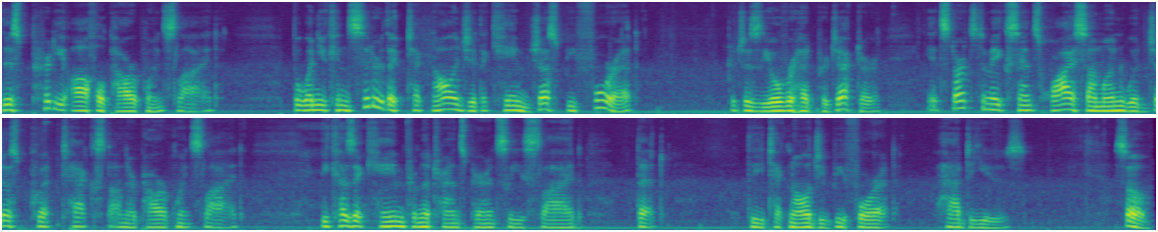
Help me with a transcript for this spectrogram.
this pretty awful PowerPoint slide. But when you consider the technology that came just before it, which is the overhead projector, it starts to make sense why someone would just put text on their PowerPoint slide because it came from the transparency slide that the technology before it had to use. So,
